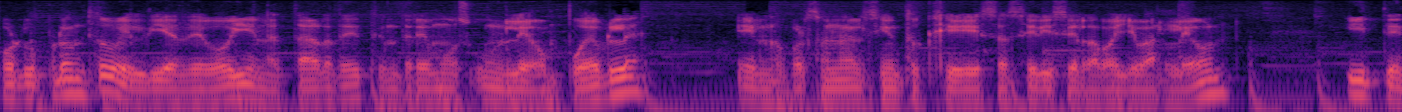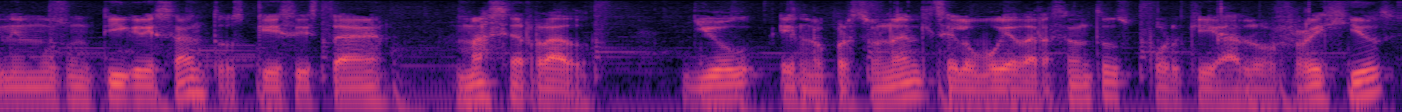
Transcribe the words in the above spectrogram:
Por lo pronto, el día de hoy en la tarde tendremos un León Puebla, en lo personal siento que esa serie se la va a llevar León. Y tenemos un Tigre Santos, que ese está más cerrado. Yo en lo personal se lo voy a dar a Santos porque a los Regios,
